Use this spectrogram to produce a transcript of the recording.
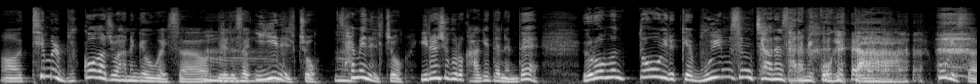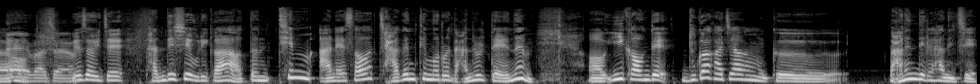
어, 팀을 묶어가지고 하는 경우가 있어요. 예를 들어서 2인 1조, 3인 1조, 이런 식으로 가게 되는데, 여러분 또 이렇게 무임승차하는 사람이 꼭 있다. 꼭 있어요. 네, 맞아요. 그래서 이제 반드시 우리가 어떤 팀 안에서 작은 팀으로 나눌 때에는, 어, 이 가운데 누가 가장 그, 많은 일을 하는지,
